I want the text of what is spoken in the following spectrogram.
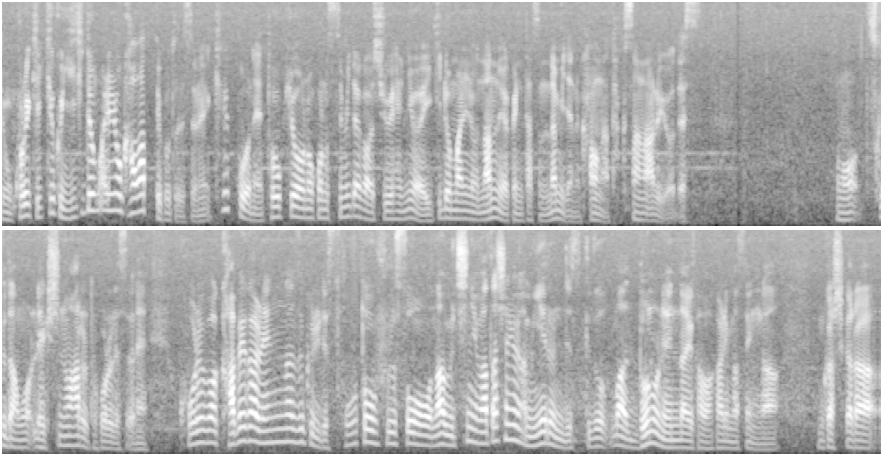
でもこれ結局行き止まりの川ってことですよね。結構ね東京のこの隅田川周辺には行き止まりの何の役に立つんだみたいな川がたくさんあるようです。この佃も歴史のあるところですよね。これは壁がレンガ造りで相当古そうなうちに私には見えるんですけど、まあ、どの年代か分かりませんが昔から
